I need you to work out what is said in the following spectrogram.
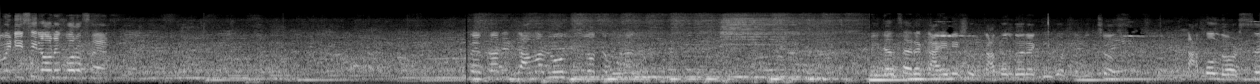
আমি ডিসির অনেক বড় ফ্যান ফেব্রুয়ারির জামার রোল ছিল হচ্ছে মনে মিজান স্যারের কাহিনী শুন কাপল ধরে কি করছে বুঝছ? কাপল ধরছে।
